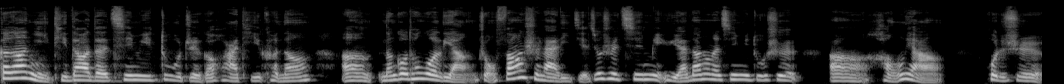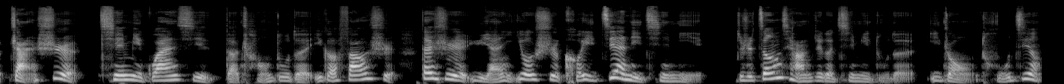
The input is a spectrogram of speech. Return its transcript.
刚刚你提到的亲密度这个话题，可能嗯能够通过两种方式来理解，就是亲密语言当中的亲密度是嗯衡量或者是展示亲密关系的程度的一个方式，但是语言又是可以建立亲密，就是增强这个亲密度的一种途径。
